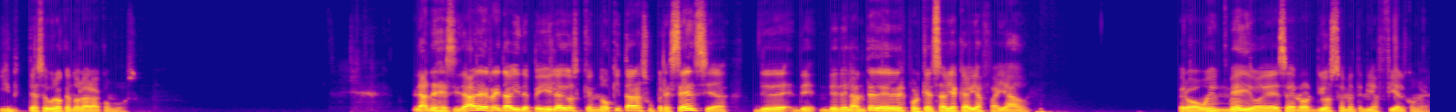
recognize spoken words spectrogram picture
Y te aseguro que no lo hará con vos. La necesidad del rey David de pedirle a Dios que no quitara su presencia de, delante de él es porque él sabía que había fallado. Pero aún en medio de ese error, Dios se mantenía fiel con él.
